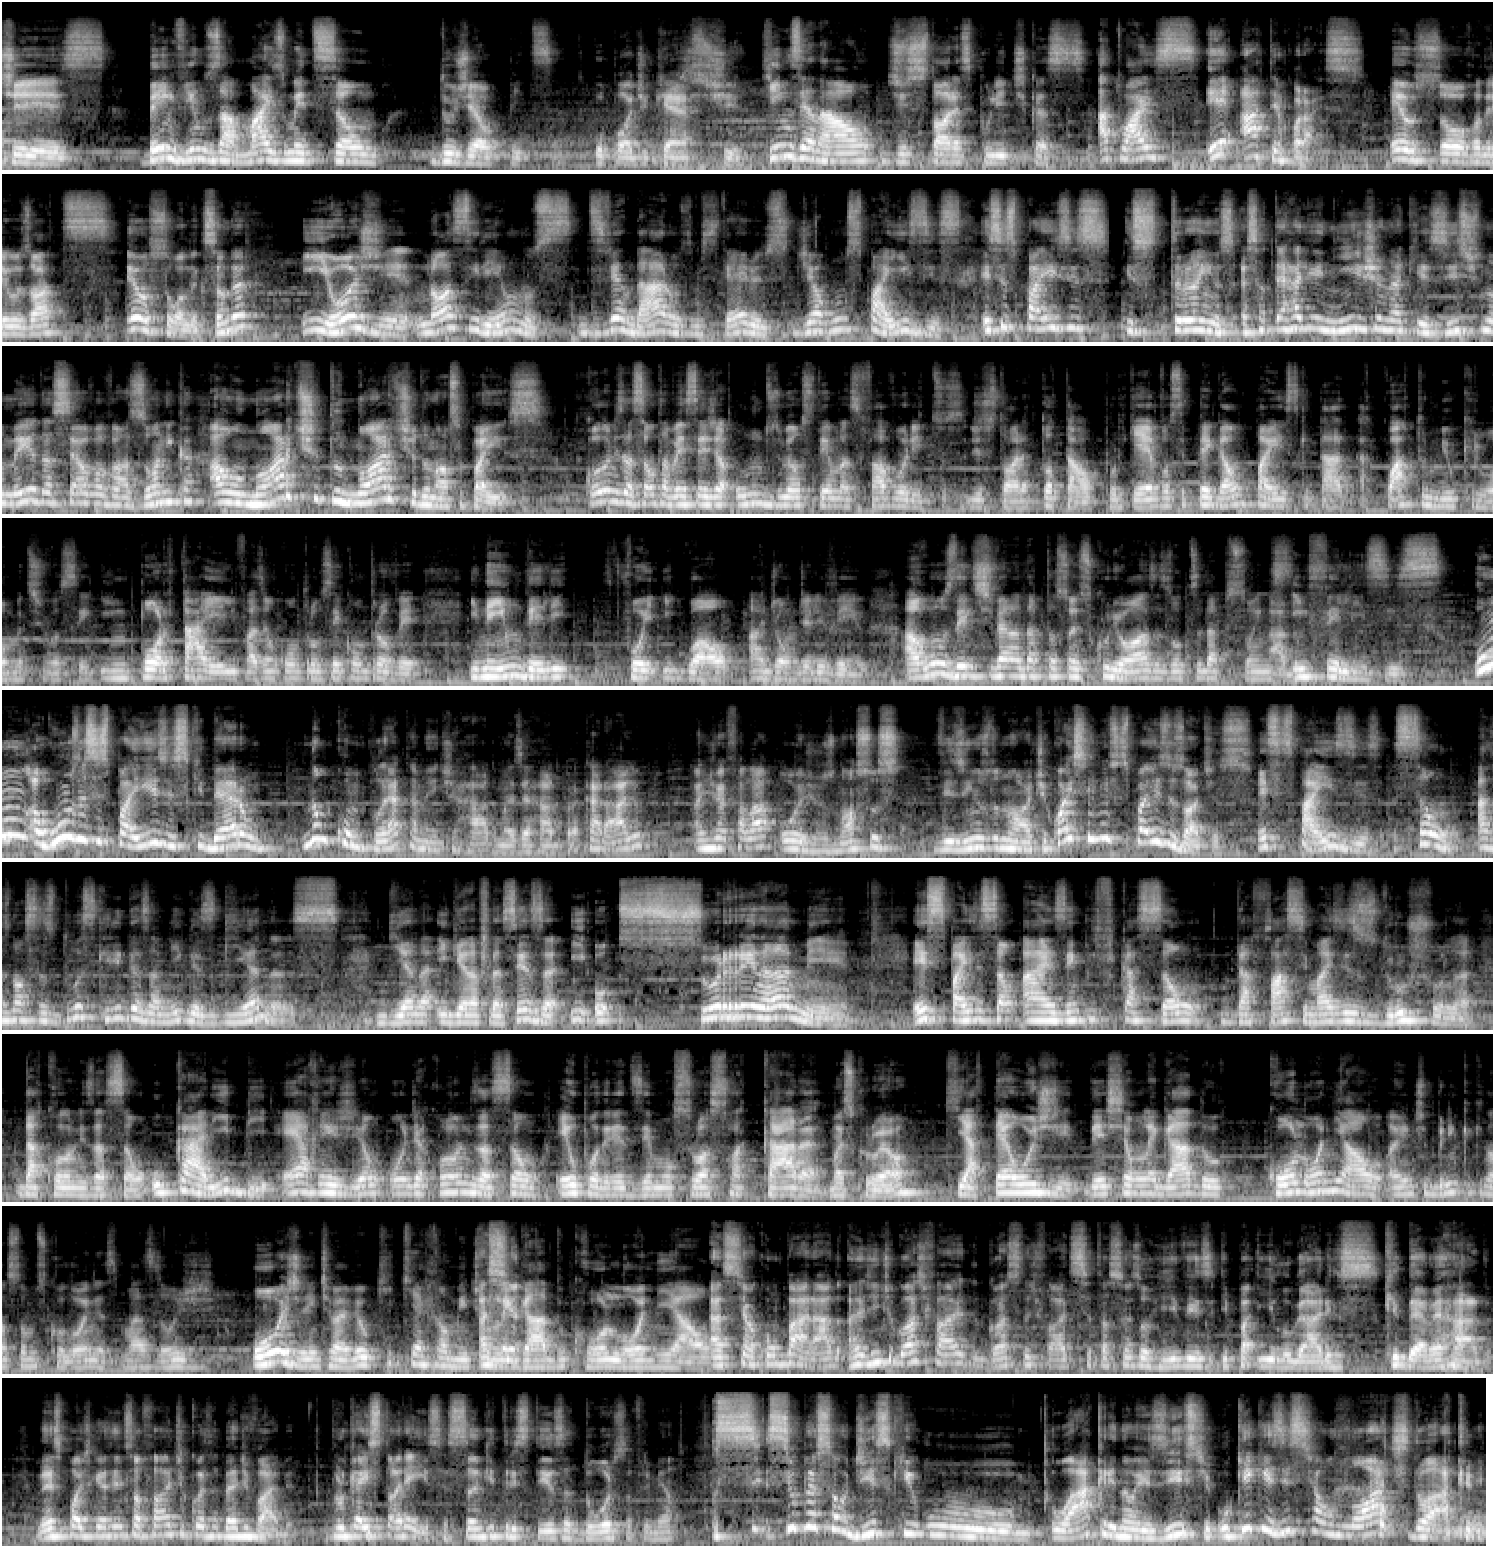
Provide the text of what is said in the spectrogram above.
ouvintes! Bem-vindos a mais uma edição do GeoPizza, o podcast quinzenal de histórias políticas atuais. e atemporais. Eu sou o Rodrigo Zotz Eu sou o Alexander. e hoje nós iremos desvendar os mistérios de alguns países. Esses países estranhos, essa terra alienígena que existe no meio da selva amazônica ao norte do norte do nosso país. Colonização talvez seja um dos meus temas favoritos de história total, porque é você pegar um país que tá a 4 mil quilômetros de você e importar ele, fazer um Ctrl-C, Ctrl-V, e nenhum dele foi igual a de onde ele veio. Alguns deles tiveram adaptações curiosas, outras adaptações infelizes. Um, alguns desses países que deram não completamente errado, mas errado pra caralho, a gente vai falar hoje, os nossos vizinhos do norte. Quais seriam esses países, Otis? Esses países são as nossas duas queridas amigas guianas, Guiana e Guiana Francesa, e o Suriname. Esses países são a exemplificação da face mais esdrúxula da colonização. O Caribe é a região onde a colonização, eu poderia dizer, mostrou a sua cara, Mais cruel? que até hoje deixa um legado colonial. A gente brinca que nós somos colônias, mas hoje. Hoje a gente vai ver o que, que é realmente um Assim, legado colonial. Assim, ó, comparado. A gente gosta de falar, gosta de falar de situações horríveis e, e lugares que deram errado. Nesse podcast a gente só fala de coisa bad vibe. Porque a história é isso: é sangue, tristeza, dor, sofrimento. Se, se o pessoal diz que o, o Acre não existe, o que, que existe ao norte do Acre?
